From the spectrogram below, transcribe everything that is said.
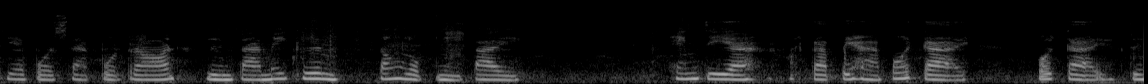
เจียปวดแสบปวดร้อน ลืมตาไม่ขึ้น ต้องหลบหนีไป เฮงเจียกลับไปหาโป๊ดกายโป๊ดกายจึง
